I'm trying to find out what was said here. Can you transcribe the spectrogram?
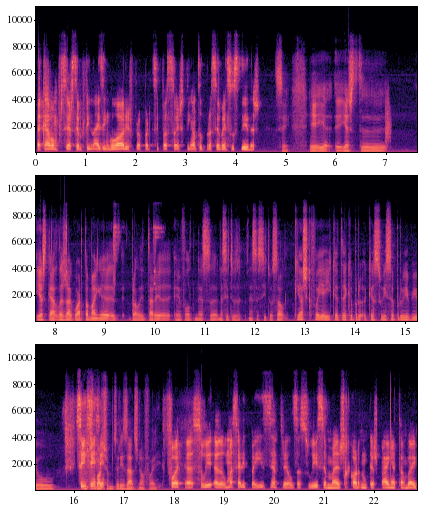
acabam por ser sempre finais inglórios para participações que tinham tudo para ser bem sucedidas. Sim, e este este carro da Jaguar também, eh, para além de estar eh, envolto nessa, nessa situação, que acho que foi aí que até que a Suíça proibiu sim, os sim, esportes sim. motorizados, não foi? Foi, uma série de países, entre eles a Suíça, mas recordo-me que a Espanha também,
